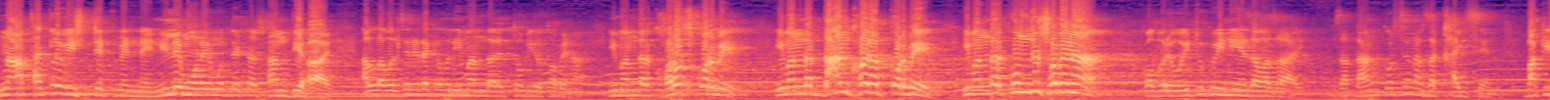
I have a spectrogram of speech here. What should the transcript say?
না থাকলেও স্টেটমেন্ট নেই। নিলে মনের মধ্যে একটা শান্তি হয়। আল্লাহ বলছেন, এটা কেবল ইমানদারের তবিয়ত হবে না। ইমানদার খরচ করবে, ইমানদার দান খয়রাত করবে, ইমানদার কঞ্জুস হবে না। কবরে ওইটুকুই নিয়ে যাওয়া যায়, যা দান করছেন আর যা খাইছেন, বাকি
